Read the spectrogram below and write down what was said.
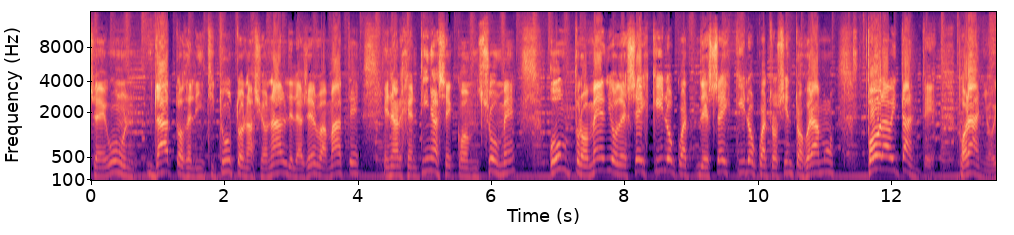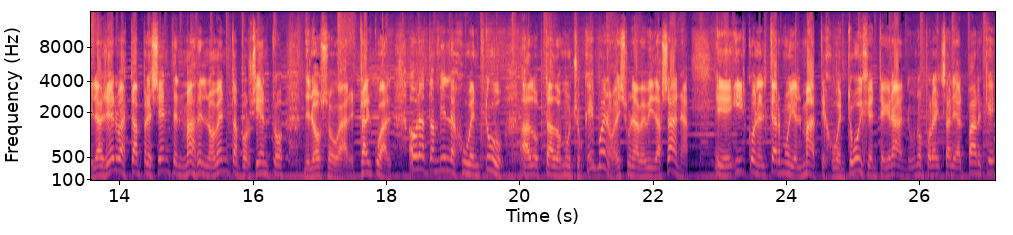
según datos del Instituto Nacional de la Yerba Mate, en Argentina se consume un promedio de 6 kilos, de 6 kilos 400 gramos por habitante por año y la hierba está presente en más del 90% de los hogares, tal cual. Ahora también la juventud ha adoptado mucho, que bueno, es una bebida sana. Eh, ir con el termo y el mate, juventud y gente grande, uno por ahí sale al parque,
